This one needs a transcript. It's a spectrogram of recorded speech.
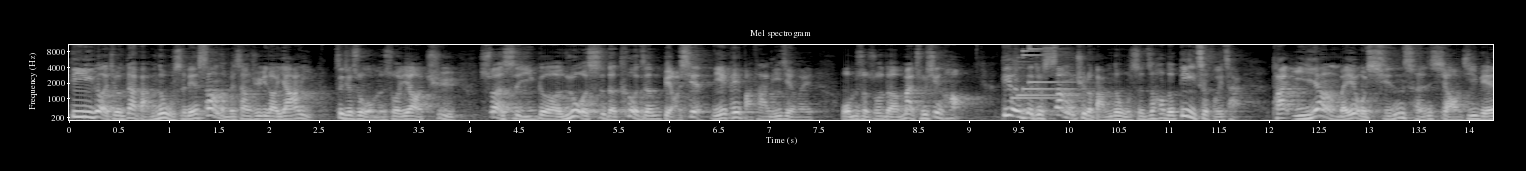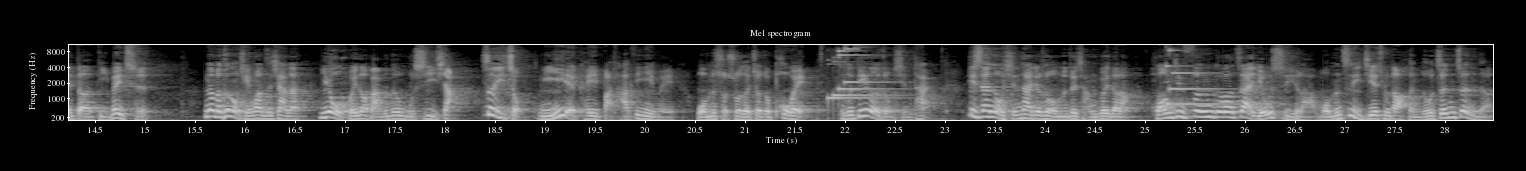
第一个就是在百分之五十连上都没上去，遇到压力，这就是我们说要去算是一个弱势的特征表现，你也可以把它理解为我们所说的卖出信号。第二个就上去了百分之五十之后的第一次回踩，它一样没有形成小级别的底背驰，那么这种情况之下呢，又回到百分之五十以下，这一种你也可以把它定义为我们所说的叫做破位，这是第二种形态。第三种形态就是我们最常规的了，黄金分割在有史以来，我们自己接触到很多真正的，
